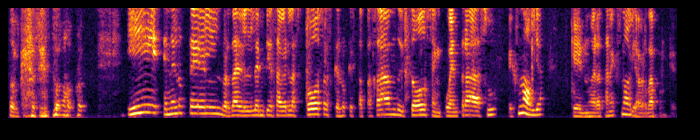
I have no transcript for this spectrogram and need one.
todo que hace todo y en el hotel, ¿verdad? Él empieza a ver las cosas, qué es lo que está pasando y todo, se encuentra a su exnovia, que no era tan exnovia, ¿verdad? Porque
